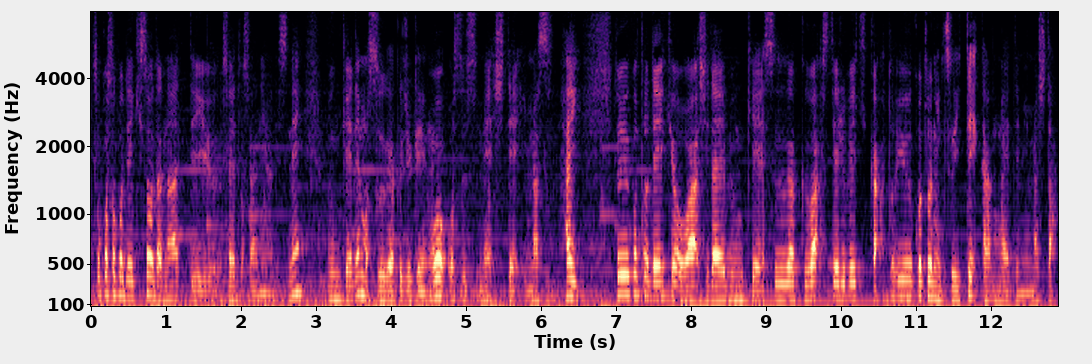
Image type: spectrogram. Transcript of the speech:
そこそこできそうだなっていう生徒さんにはですね文系でも数学受験をおすすめしています。はい。ということことで今日は次第文系数学は捨てるべきかということについて考えてみました。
